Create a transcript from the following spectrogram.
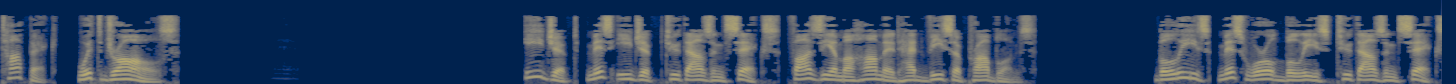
Topic: Withdrawals. Egypt, Miss Egypt 2006, Fazia Muhammad had visa problems. Belize, Miss World Belize 2006,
